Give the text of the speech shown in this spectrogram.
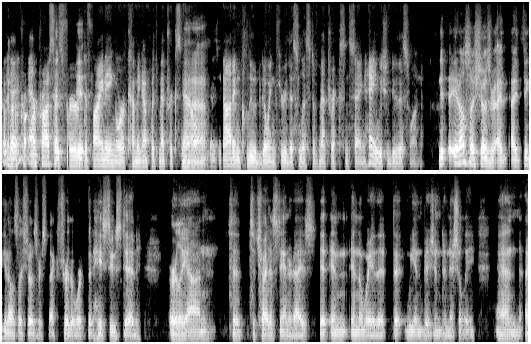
And our Okay, pro- Our process it- for it- defining or coming up with metrics now Yeah. does not include going through this list of metrics and saying, hey, we should do this one. It, it also shows, I, I think it also shows respect for the work that Jesus did early on to, to try to standardize it in, in the way that, that we envisioned initially. And I,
